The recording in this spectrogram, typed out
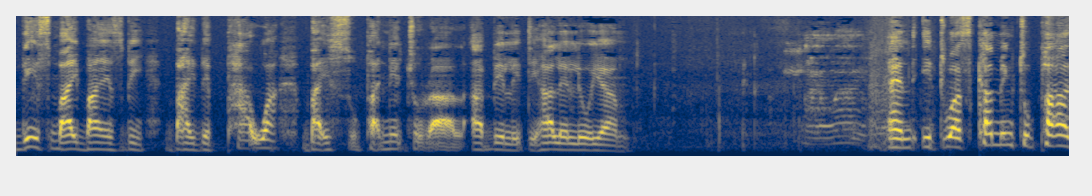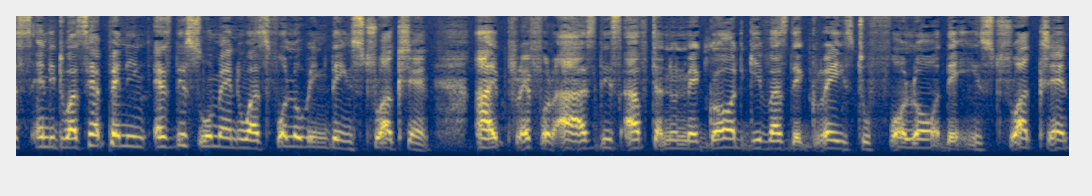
This by must be by the power, by supernatural ability. Hallelujah. And it was coming to pass, and it was happening as this woman was following the instruction. I pray for us this afternoon. May God give us the grace to follow the instruction,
